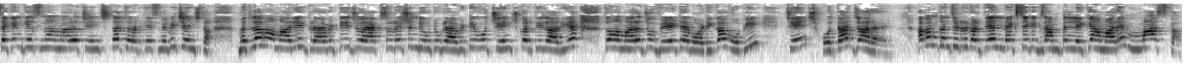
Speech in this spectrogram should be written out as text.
सेकंड केस में हमारा चेंज था थर्ड केस में भी चेंज था। मतलब हमारी ग्रेविटी जो एक्सेलरेशन ड्यू टू ग्रेविटी वो चेंज करती जा रही है। तो हमारा जो वेट है बॉडी का वो भी चेंज होता जा रहा है। अब हम कंसिडर करते हैं नेक्स्ट एक एग्ज़ाम्पल लेके हमारे मास का।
